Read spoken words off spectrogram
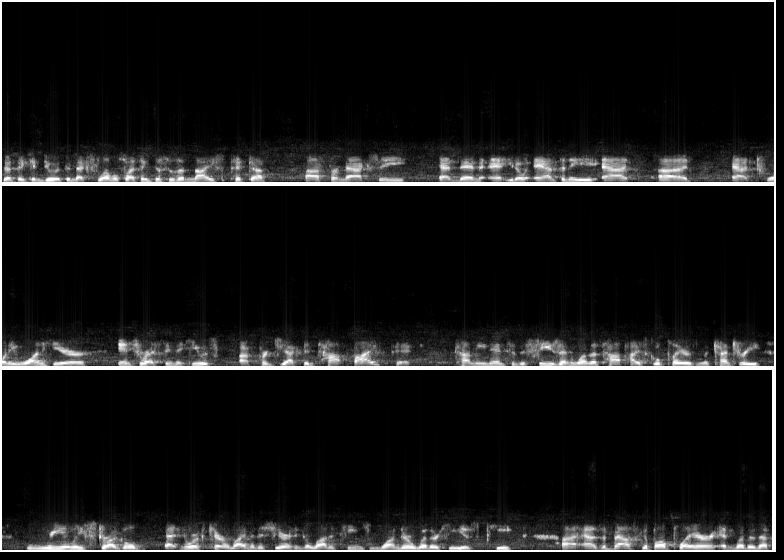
that they can do at the next level. So I think this is a nice pickup uh, for Maxey. And then, uh, you know, Anthony at uh, at 21 here. Interesting that he was a projected top five pick coming into the season, one of the top high school players in the country. Really struggled at North Carolina this year. I think a lot of teams wonder whether he is peaked uh, as a basketball player and whether that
